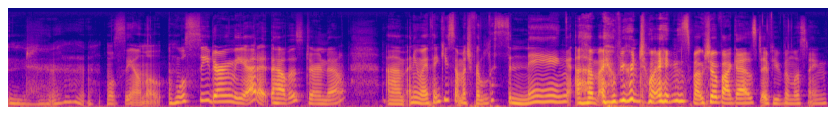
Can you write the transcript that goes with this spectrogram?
we'll see on the we'll see during the edit how this turned out. Um, anyway, thank you so much for listening. Um, I hope you're enjoying the Smoke Show podcast. If you've been listening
